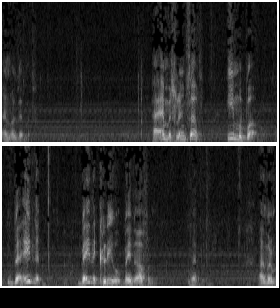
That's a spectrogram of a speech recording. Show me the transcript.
אין עוד אמת. האמת לא אינסוף. אם הוא בא, באיזה, באיזה כלי הוא, באיזה אופן. זה הפירוש. אומרים,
